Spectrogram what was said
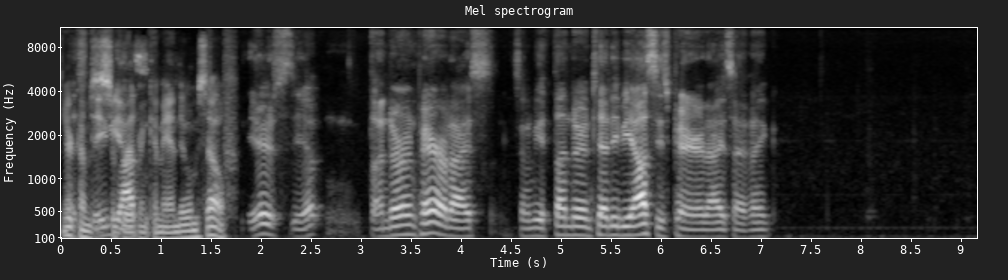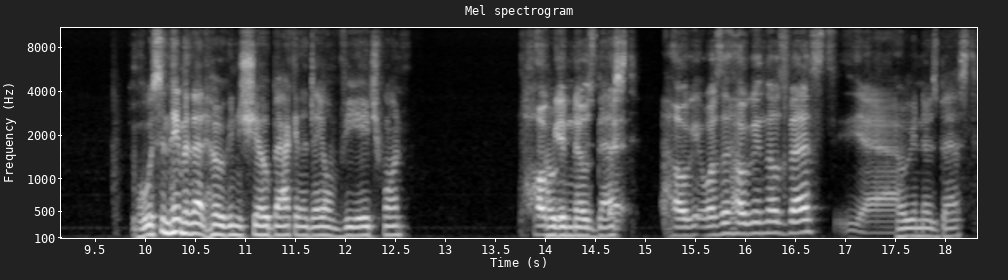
Here comes the Davey suburban Oz- commando himself. Here's yep, Thunder in Paradise. It's gonna be a Thunder and Teddy DiBiase's paradise, I think. What was the name of that Hogan show back in the day on VH1? Hogan, knows best. best. Hogan was it Hogan knows best? Yeah, Hogan knows best.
